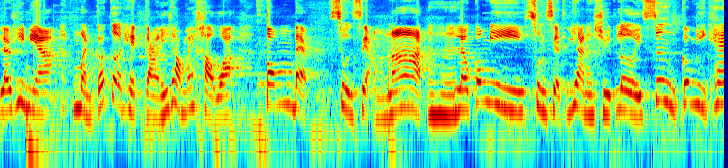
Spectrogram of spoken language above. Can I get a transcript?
แล้วทีเนี้ยเหมือนก็เกิดเหตุการณ์ที่ทำให้เขาอะต้องแบบสูญเสียอำนาจแล้วก็มีสูญเสียทุกอย่างในชีวิตเลย ซึ่งก็มีแค่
